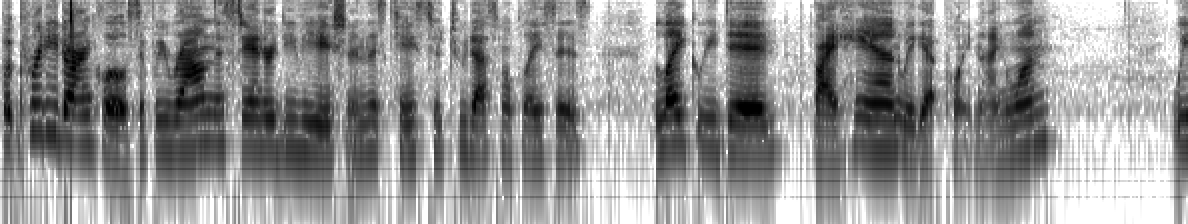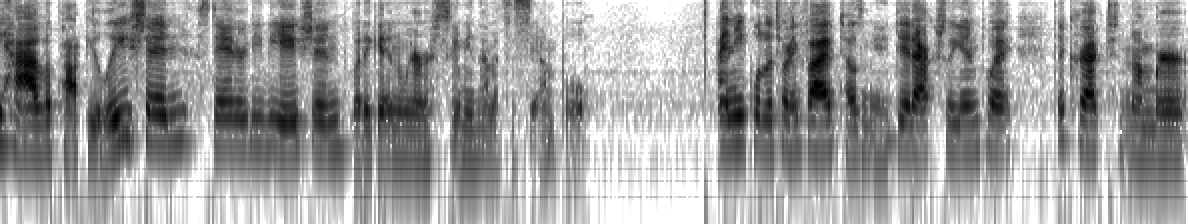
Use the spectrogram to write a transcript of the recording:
but pretty darn close. If we round the standard deviation, in this case to two decimal places, like we did by hand, we get 0.91. We have a population standard deviation, but again, we're assuming that it's a sample. N equal to 25 tells me I did actually input the correct number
